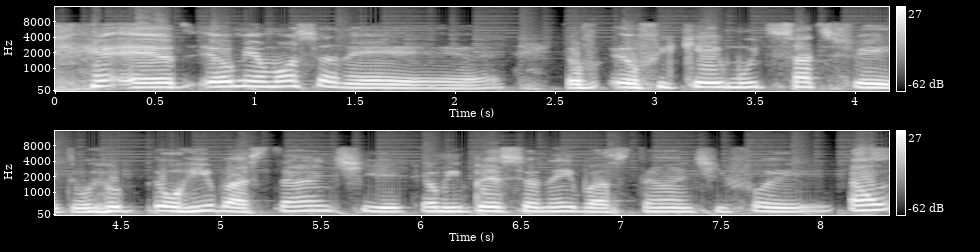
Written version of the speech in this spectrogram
eu, eu me emocionei, eu, eu fiquei muito satisfeito, eu, eu ri bastante, eu me impressionei bastante, foi é, um,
